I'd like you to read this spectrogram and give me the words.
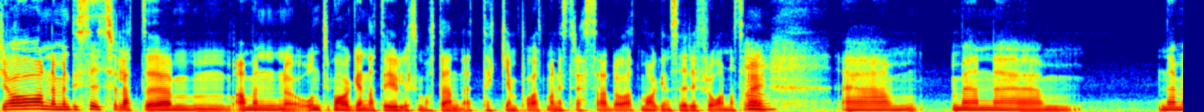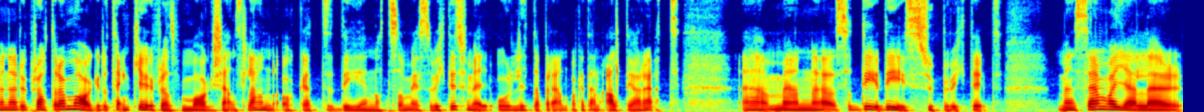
ja, nej, men det sägs väl att um, ja, men, ont i magen att det är ju liksom ofta en, ett tecken på att man är stressad och att magen säger ifrån och sådär. Mm. Ehm, men, nej, men när du pratar om mage då tänker jag ju främst på magkänslan och att det är något som är så viktigt för mig att lita på den och att den alltid har rätt. Ehm, men eh, så det, det är superviktigt. Men sen vad gäller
